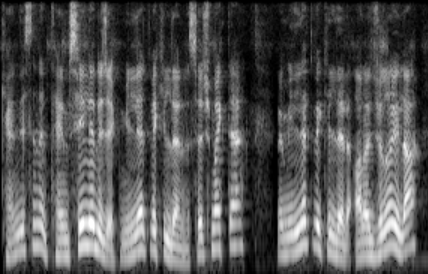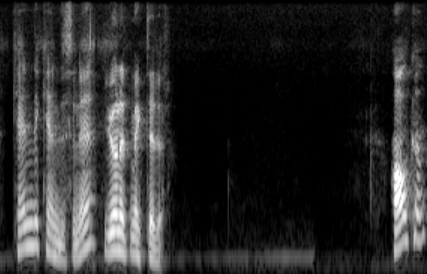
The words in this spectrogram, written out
kendisini temsil edecek milletvekillerini seçmekte ve milletvekilleri aracılığıyla kendi kendisini yönetmektedir. Halkın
